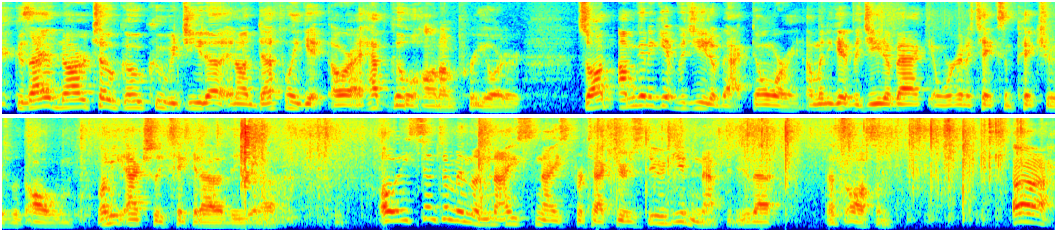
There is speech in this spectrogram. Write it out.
Because I have Naruto, Goku, Vegeta, and I'll definitely get, or I have Gohan on pre-order. So I'm, I'm gonna get Vegeta back. Don't worry. I'm gonna get Vegeta back, and we're gonna take some pictures with all of them. Let me actually take it out of the. Uh... Oh, he sent them in the nice, nice protectors, dude. You didn't have to do that. That's awesome. Ah,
